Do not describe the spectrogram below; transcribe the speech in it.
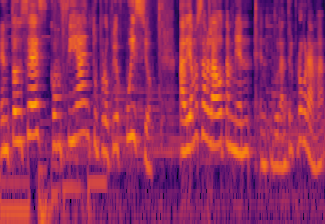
Entonces, confía en tu propio juicio. Habíamos hablado también durante el programa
